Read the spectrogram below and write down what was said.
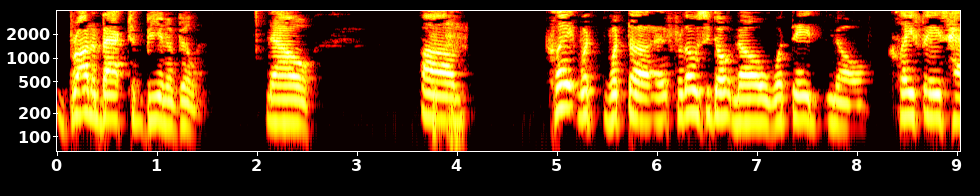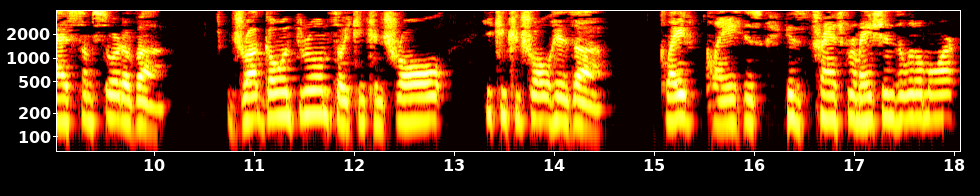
brought him back to being a villain. Now um, Clay, what what the for those who don't know, what they you know, Clayface has some sort of a drug going through him, so he can control he can control his uh clay clay his his transformations a little more.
